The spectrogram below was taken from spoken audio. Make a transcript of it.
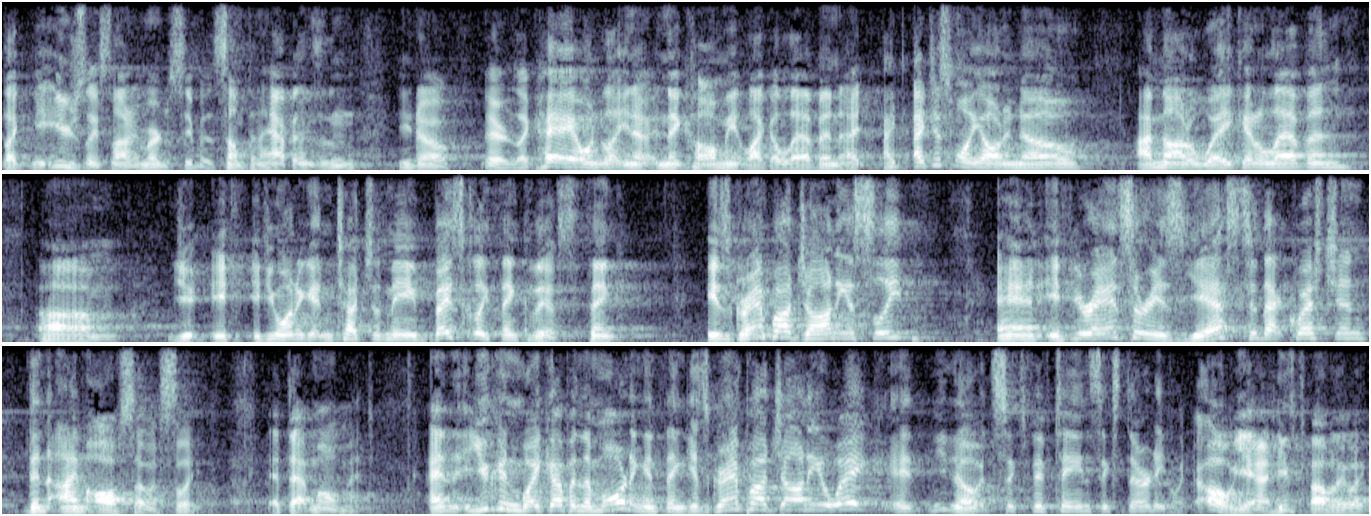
Like usually it's not an emergency, but something happens and you know they're like, "Hey, I want to let you know," and they call me at like 11. I, I, I just want y'all to know I'm not awake at 11. Um, you, if, if you want to get in touch with me, basically think this think, is Grandpa Johnny asleep? And if your answer is yes to that question, then I'm also asleep at that moment. And you can wake up in the morning and think, is Grandpa Johnny awake? It, you know, it's 6.15, 6.30. Like, oh, yeah, he's probably awake.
